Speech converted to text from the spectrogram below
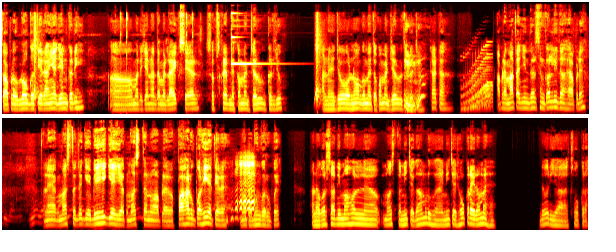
તો આપણો વ્લોગ અત્યારે અહીંયા જ એન્ડ કરી અમારી ચેનલ તમે લાઈક શેર સબસ્ક્રાઈબ ને કમેન્ટ જરૂર કરજો. અને જો ન ગમે તો કમેન્ટ જરૂરથી કરજો. ટાટા. આપણે માતાજીના દર્શન કરી લીધા છે આપણે. અને એક મસ્ત જગ્યાએ બેસી ગયા છીએ એક મસ્તનું આપણે પહાડ ઉપર છીએ અત્યારે મોટા ડુંગર ઉપર. અને વરસાદી માહોલ ને મસ્ત નીચે ગામડું હોય નીચે છોકરા રમે છે. દોરિયા છોકરા.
